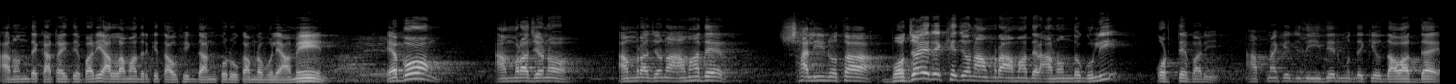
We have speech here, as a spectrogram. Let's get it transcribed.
আনন্দে কাটাইতে পারি, আল্লাহ আমাদেরকে তৌফিক দান করুক, আমরা বলি আমিন। এবং আমরা যেন আমরা যেন আমাদের শালীনতা বজায় রেখে যেন আমরা আমাদের আনন্দগুলি করতে পারি। আপনাকে যদি ঈদের মধ্যে কেউ দাওয়াত দেয়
